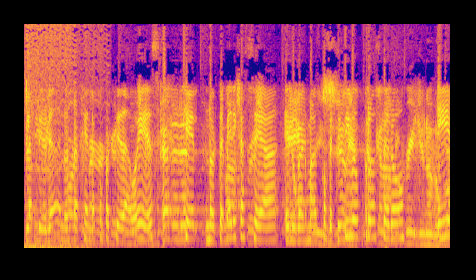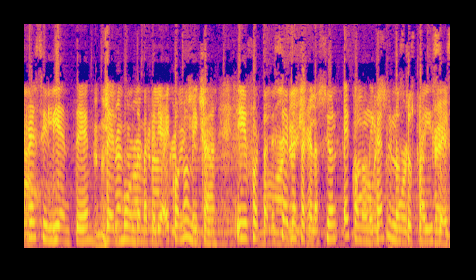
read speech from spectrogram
La prioridad de nuestra agenda compartida hoy es que Norteamérica sea el lugar más competitivo, próspero y resiliente del mundo en materia económica y fortalecer nuestra relación económica entre nuestros países,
